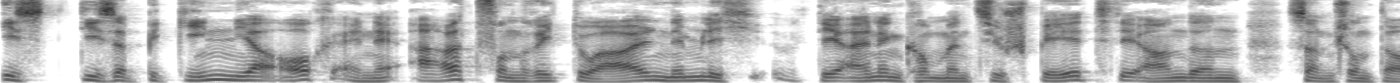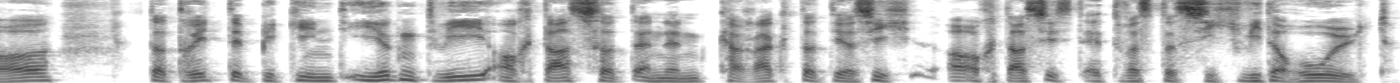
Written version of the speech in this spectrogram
ist dieser Beginn ja auch eine Art von Ritual, nämlich die einen kommen zu spät, die anderen sind schon da, der dritte beginnt irgendwie, auch das hat einen Charakter, der sich, auch das ist etwas, das sich wiederholt.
